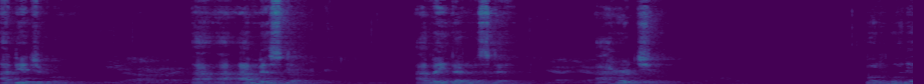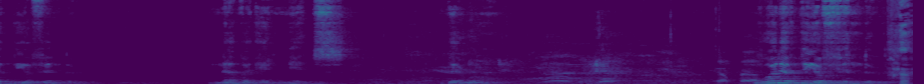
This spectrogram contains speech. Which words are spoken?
I did you wrong. I, I, I messed up. I made that mistake. I hurt you. But what if the offender never admits they're wrong? What if the offender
